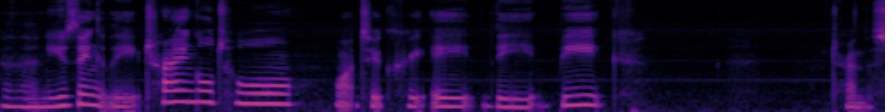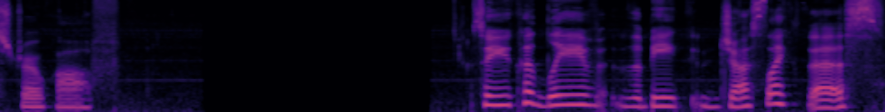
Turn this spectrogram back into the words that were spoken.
And then using the triangle tool, want to create the beak, turn the stroke off. So you could leave the beak just like this.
